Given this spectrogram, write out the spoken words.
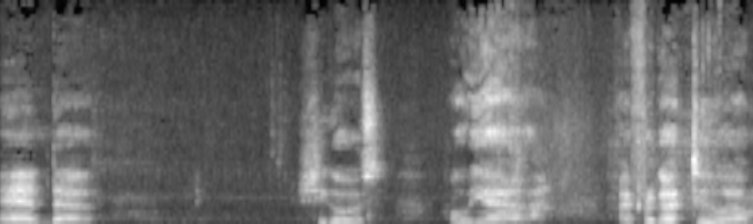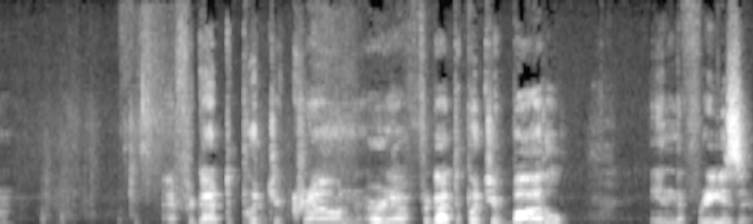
And uh, she goes, "Oh yeah, I forgot to um, I forgot to put your crown or I forgot to put your bottle in the freezer."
